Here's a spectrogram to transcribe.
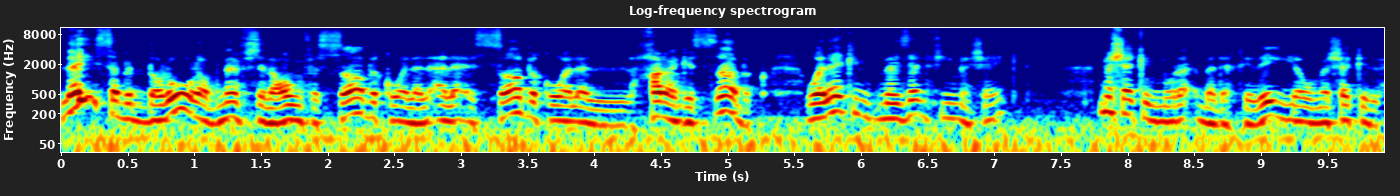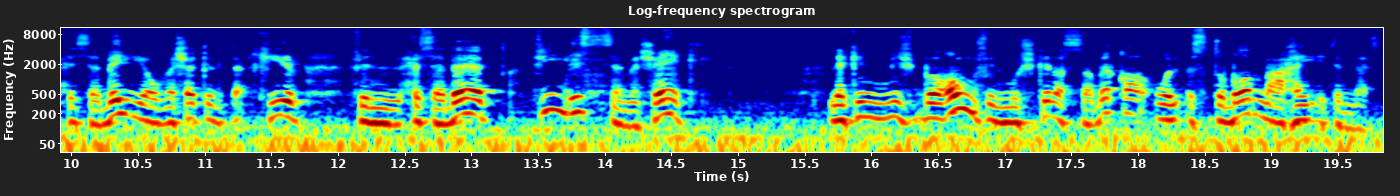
ليس بالضرورة بنفس العنف السابق ولا القلق السابق ولا الحرج السابق ولكن ما زال في مشاكل. مشاكل مراقبة داخلية ومشاكل حسابية ومشاكل تأخير في الحسابات. في لسه مشاكل لكن مش بعنف المشكلة السابقة والاصطدام مع هيئة النسل.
